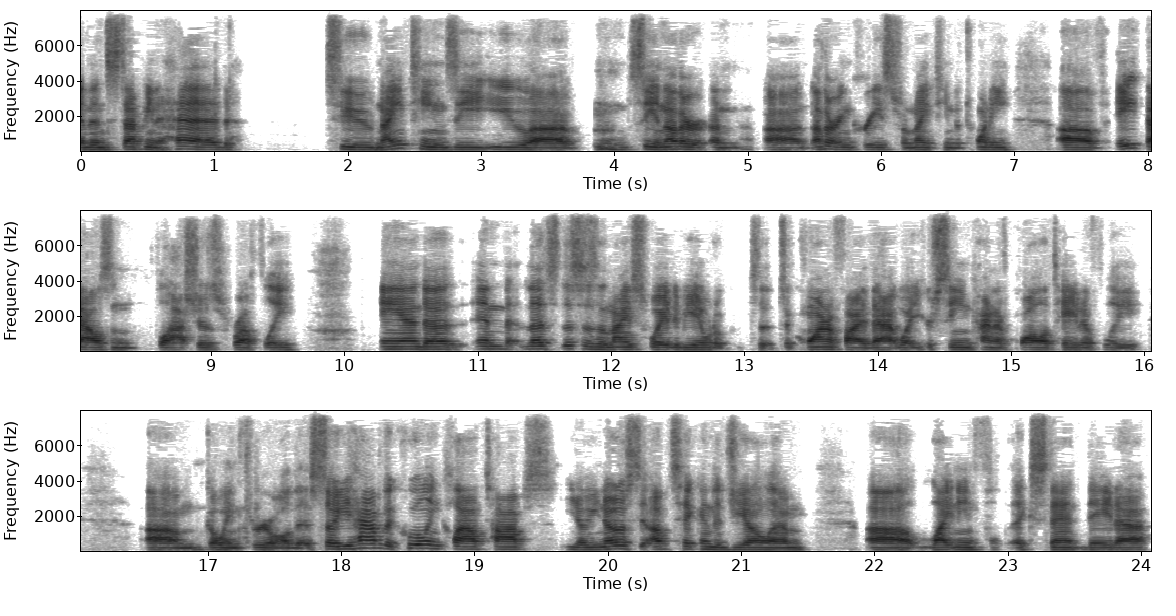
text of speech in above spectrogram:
and then stepping ahead to 19Z, you uh, see another uh, another increase from 19 to 20 of 8,000 flashes roughly, and uh, and that's this is a nice way to be able to, to, to quantify that what you're seeing kind of qualitatively um, going through all this. So you have the cooling cloud tops. You know you notice the uptick in the GLM uh, lightning extent data.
